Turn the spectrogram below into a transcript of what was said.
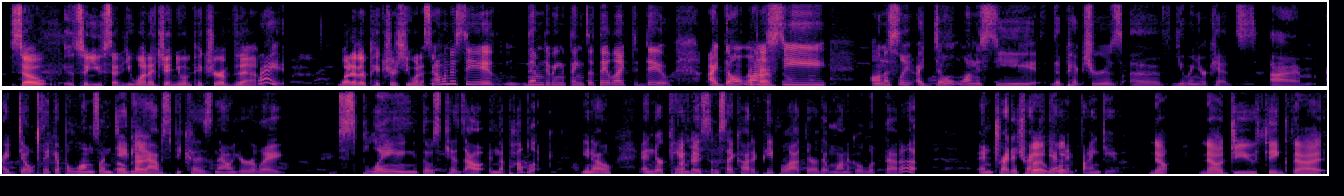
so so you said you want a genuine picture of them. right. What other pictures do you want to see? I want to see them doing things that they like to do. I don't want to Okay. see, honestly, I don't want to see the pictures of you and your kids. Um, I don't think it belongs on dating Okay. apps because now you're like displaying those kids out in the public, you know, and there can Okay. be some psychotic people out there that want to go look that up and try to track But you down what- and find you. Now, do you think that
